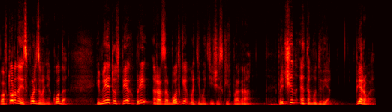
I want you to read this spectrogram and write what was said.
Повторное использование кода имеет успех при разработке математических программ. Причин этому две. Первое.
